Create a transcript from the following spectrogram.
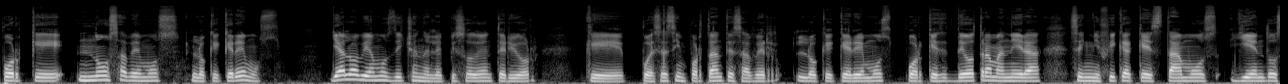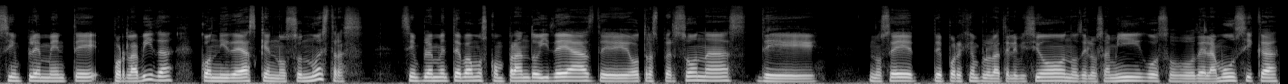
porque no sabemos lo que queremos. Ya lo habíamos dicho en el episodio anterior, que pues es importante saber lo que queremos porque de otra manera significa que estamos yendo simplemente por la vida con ideas que no son nuestras. Simplemente vamos comprando ideas de otras personas, de no sé, de por ejemplo la televisión o de los amigos o de la música.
